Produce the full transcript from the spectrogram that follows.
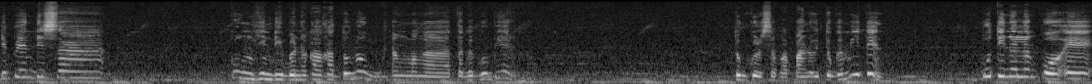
depende sa kung hindi ba nakakatunog ang mga taga-gobyerno tungkol sa paano ito gamitin. Buti na lang po, eh,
